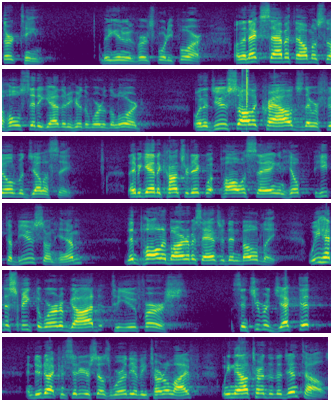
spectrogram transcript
13, beginning with verse 44. On the next Sabbath, almost the whole city gathered to hear the word of the Lord. When the Jews saw the crowds, they were filled with jealousy. They began to contradict what Paul was saying and heaped abuse on him. Then Paul and Barnabas answered them boldly. We had to speak the word of God to you first. Since you reject it and do not consider yourselves worthy of eternal life, we now turn to the Gentiles.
